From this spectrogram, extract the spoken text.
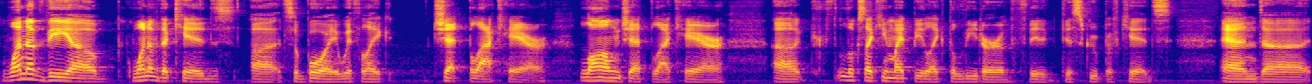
One of the uh, one of the kids, uh, it's a boy with like jet black hair, long jet black hair. Uh, looks like he might be like the leader of the this group of kids, and uh,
